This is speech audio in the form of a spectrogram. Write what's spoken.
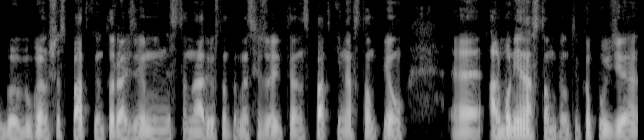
byłyby głębsze spadki, no to realizujemy inny scenariusz, natomiast jeżeli te spadki nastąpią e, albo nie nastąpią, tylko pójdzie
